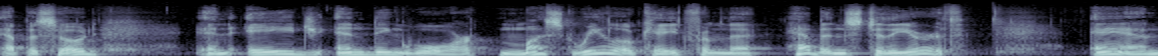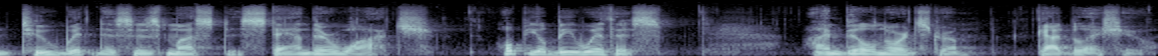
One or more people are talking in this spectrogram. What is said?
episode. An age ending war must relocate from the heavens to the earth, and two witnesses must stand their watch. Hope you'll be with us. I'm Bill Nordstrom. God bless you.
